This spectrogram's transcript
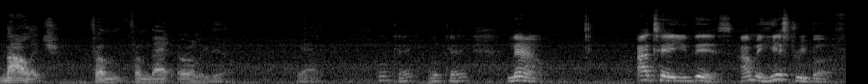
knowledge from from that early deal. Yeah. Okay, okay. Now, I tell you this: I'm a history buff,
